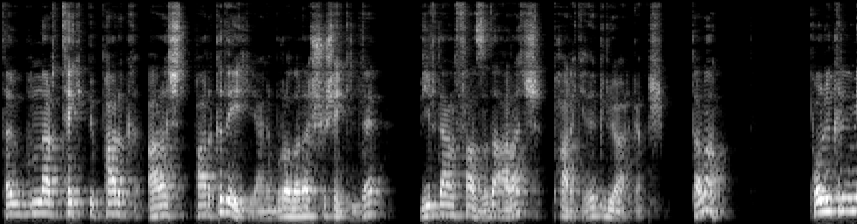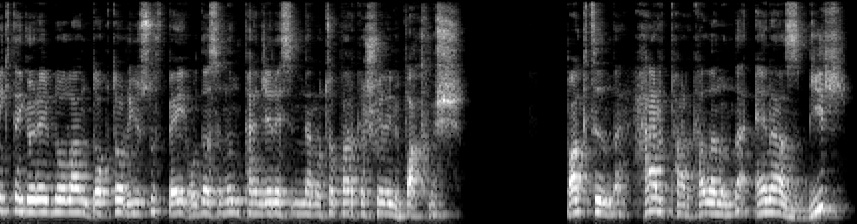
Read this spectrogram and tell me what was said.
Tabi bunlar tek bir park araç parkı değil. Yani buralara şu şekilde birden fazla da araç park edebiliyor arkadaşım. Tamam. Poliklinikte görevli olan Doktor Yusuf Bey odasının penceresinden otoparka şöyle bir bakmış. Baktığında her park alanında en az bir,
